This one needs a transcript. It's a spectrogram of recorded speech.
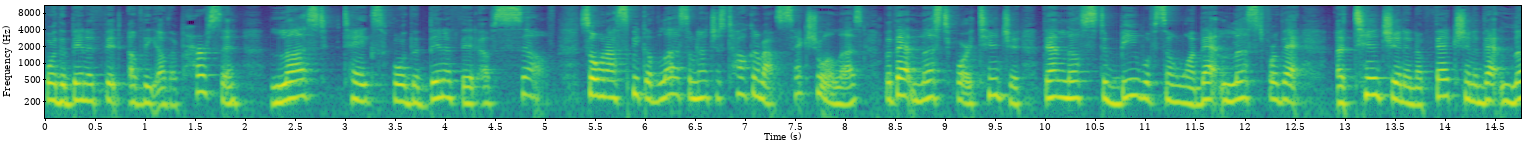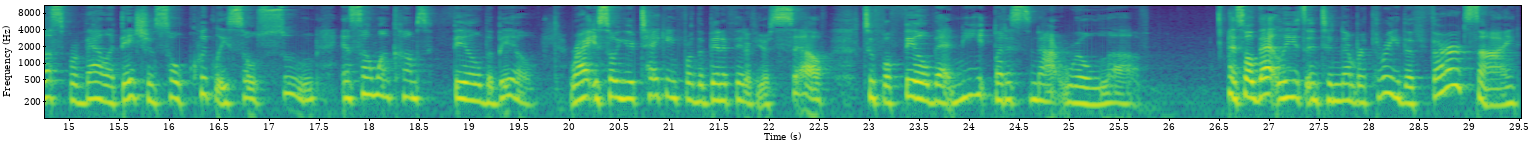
for the benefit of the other person, lust takes for the benefit of self. So when I speak of lust, I'm not just talking about sexual lust, but that lust for attention, that lust to be with someone, that lust for that attention and affection and that lust for validation so quickly, so soon, and someone comes fill the bill, right? And so you're taking for the benefit of yourself to fulfill that need, but it's not real love. And so that leads into number three, the third sign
